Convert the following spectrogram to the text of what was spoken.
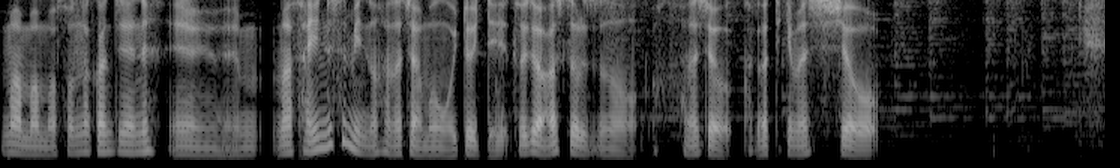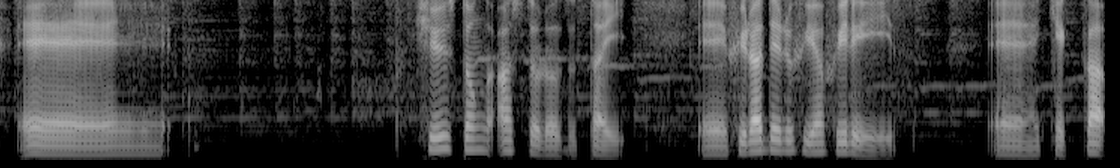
まあまあまあそんな感じでね、えー、まあサイン盗みの話はもう置いといてそれではアストロズの話を語っていきましょう。えー、ヒューストン・アストロズ対、えー、フィラデルフィア・フィリーズ、えー、結果、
